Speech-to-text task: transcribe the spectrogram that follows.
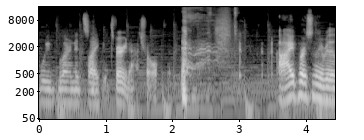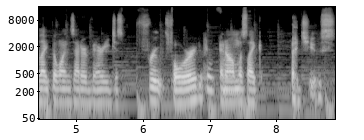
we've learned, it's like it's very natural. I personally really like the ones that are very just fruit forward Fruit and almost like a juice,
